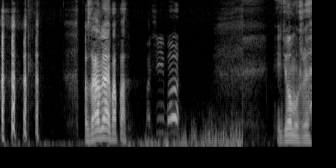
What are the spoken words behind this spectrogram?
Поздравляю, папа. Спасибо. Идем уже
